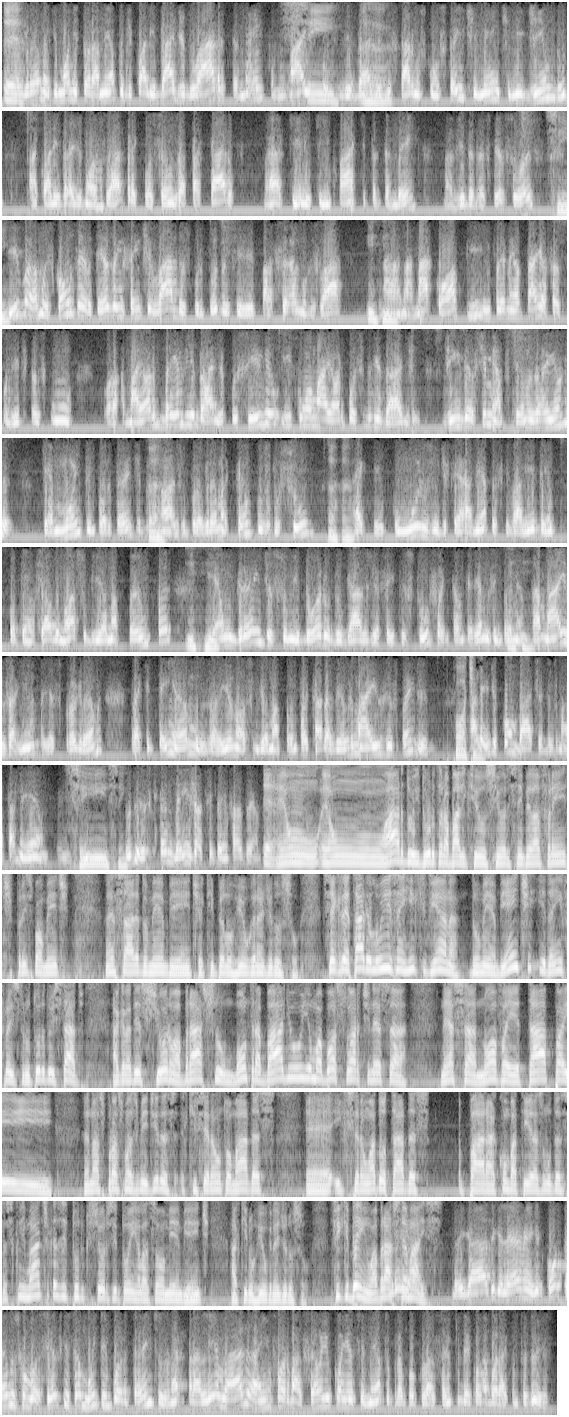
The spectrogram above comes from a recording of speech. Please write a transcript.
É. programa de monitoramento de qualidade do ar também, com mais Sim. possibilidade uhum. de estarmos constantemente medindo a qualidade do nosso ar para que possamos atacar né, aquilo que impacta também na vida das pessoas. Sim. E vamos, com certeza, incentivados por tudo que passamos lá uhum. na, na, na COP, implementar essas políticas com a maior brevidade possível e com a maior possibilidade de investimento. Temos ainda que é muito importante para uhum. nós, o programa Campos do Sul, uhum. né, que, com uso de ferramentas que validem o potencial do nosso bioma Pampa, uhum. e é um grande sumidouro do gás de efeito estufa, então queremos implementar uhum. mais ainda esse programa para que tenhamos aí o nosso bioma Pampa cada vez mais expandido. Ótimo. Além de combate a desmatamento. Enfim, sim, sim. Tudo isso que também já se vem fazendo. É, é, um, é um árduo e duro trabalho que os senhores têm pela frente, principalmente nessa área do meio ambiente aqui pelo Rio Grande do Sul. Secretário Luiz Henrique Viana, do Meio Ambiente e da Infraestrutura do Estado. Agradeço, senhor, um abraço, um bom trabalho e uma boa sorte nessa, nessa nova etapa e nas próximas medidas que serão tomadas eh, e que serão adotadas para combater as mudanças climáticas e tudo que o senhor citou em relação ao meio ambiente aqui no Rio Grande do Sul. Fique bem, um abraço, Obrigado. até mais. Obrigado, Guilherme. Contamos com vocês que são muito importantes né, para levar a informação e o conhecimento para a população e poder colaborar com tudo isso.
